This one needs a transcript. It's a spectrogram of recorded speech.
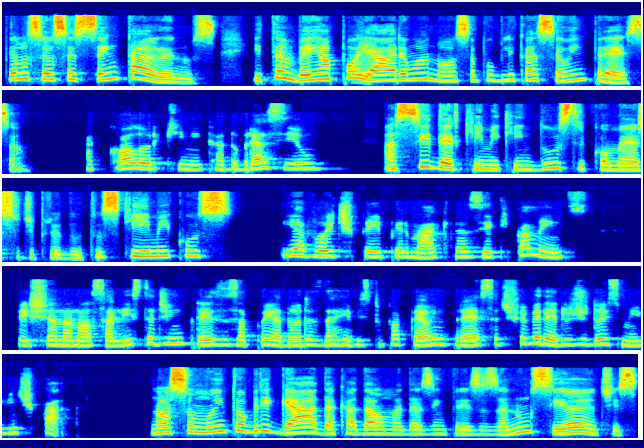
pelos seus 60 anos e também apoiaram a nossa publicação impressa. A Color Química do Brasil, a Cider Química Indústria e Comércio de Produtos Químicos e a Voit Paper Máquinas e Equipamentos, fechando a nossa lista de empresas apoiadoras da revista Papel impressa de fevereiro de 2024. Nosso muito obrigada a cada uma das empresas anunciantes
